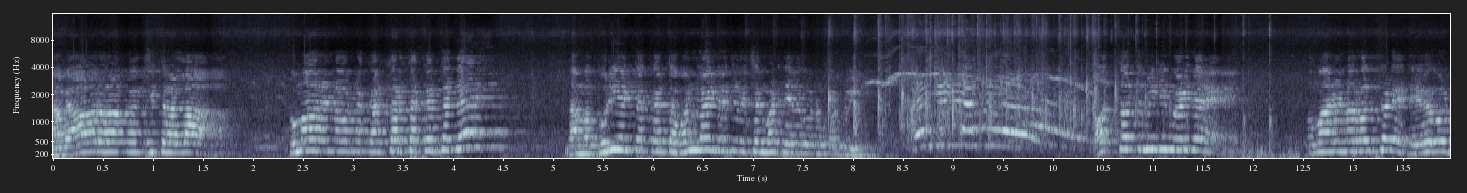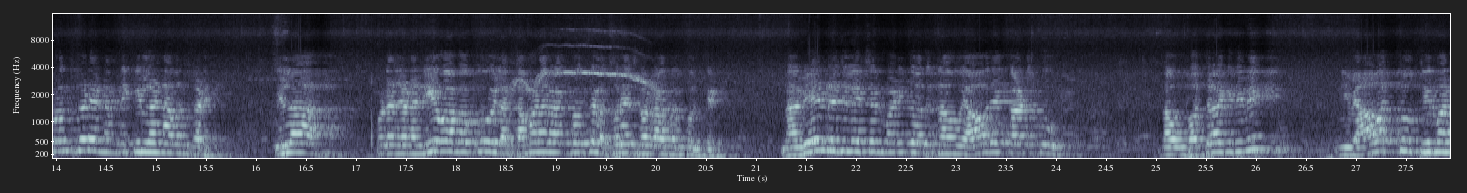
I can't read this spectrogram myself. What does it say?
ನಾವ್ಯಾರು ಆಕಾಂಕ್ಷಿತರಲ್ಲ. ಕುಮಾರಣ್ಣವ್ರನ್ನ ಕರ್ತರ್ತಕ್ಕಂಥದ್ದೇ ನಮ್ಮ ಗುರಿ ಅಂತಕ್ಕಂಥ ಒನ್ ಲೈನ್ ರೆಸರ್ವೇಷನ್ ಮಾಡಿ ದೇವೇಗೌಡರು ಕೊಟ್ವಿ. ಹತ್ತತ್ತು ಮೀಟಿಂಗ್ ಮಾಡಿದ್ದಾರೆ. ಕುಮಾರಣ್ಣವ್ರು ಒಂದ್ ಕಡೆ, ದೇವೇಗೌಡರು ಒಂದ್ ಕಡೆ, ನಮ್ಮ ನಿಖಿಲ್ ಅಣ್ಣ ಒಂದ್ ಕಡೆ. ಇಲ್ಲ ಕೊಡಲಣ್ಣ ನೀವು ಆಗ್ಬೇಕು, ಇಲ್ಲ ತಮಿಳರ್ ಆಗ್ಬೇಕು, ಇಲ್ಲ ಸುರೇಶ್ ಗೌಡ್ರು ಆಗ್ಬೇಕು ಅಂತೇಳಿ. ನಾವೇನ್ ರೆಜುಲೇಷನ್ ಮಾಡಿದ್ದು ಅದಕ್ಕೆ ನಾವು ಯಾವುದೇ ಕಾರಣಕ್ಕೂ ನಾವು ಭದ್ರಾಗಿದ್ದೀವಿ. ನೀವು ಯಾವತ್ತು ತೀರ್ಮಾನ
